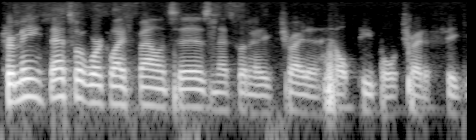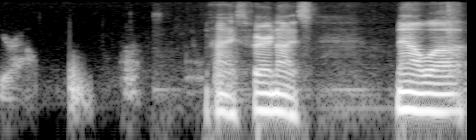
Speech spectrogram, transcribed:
for me that's what work life balance is and that's what i try to help people try to figure out. Nice. Very nice. Now uh,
